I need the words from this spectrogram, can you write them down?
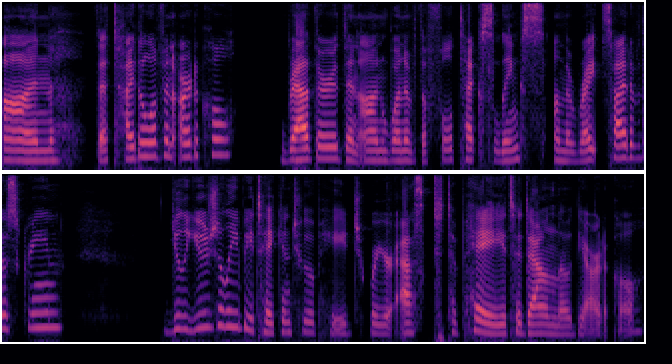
on the title of an article rather than on one of the full text links on the right side of the screen, you'll usually be taken to a page where you're asked to pay to download the article.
